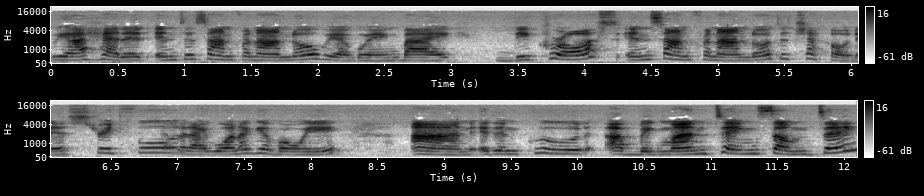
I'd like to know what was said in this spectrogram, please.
We are headed into San Fernando. We are going by the Cross in San Fernando to check out their street food that I want to give away. And it include a Big Man Ting something.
